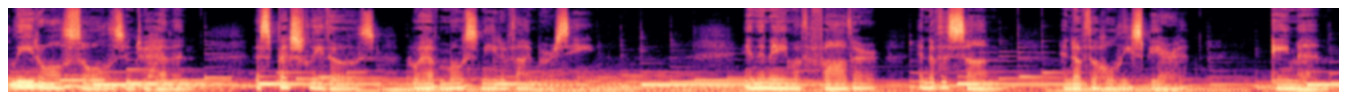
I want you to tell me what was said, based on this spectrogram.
Lead all souls into heaven, especially those who have most need of thy mercy. In the name of the Father, and of the Son, and of the Holy Spirit. Amen.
